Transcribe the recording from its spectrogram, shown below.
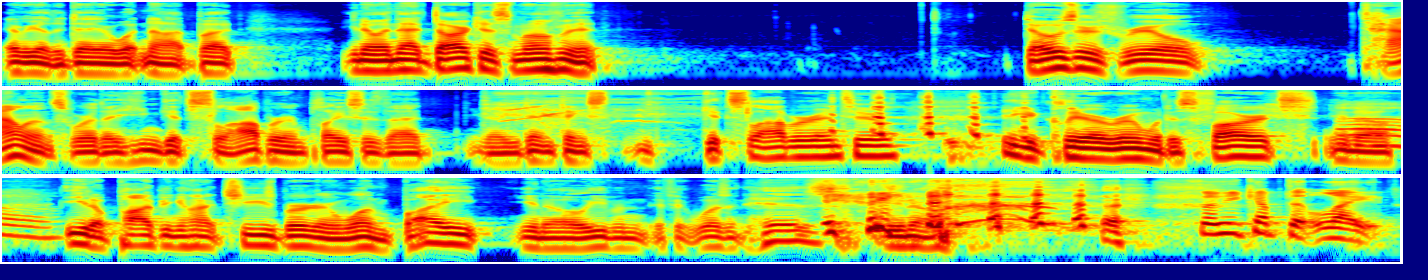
every other day or whatnot. But you know, in that darkest moment, Dozer's real talents were that he can get slobber in places that you know you didn't think get slobber into. he could clear a room with his farts. You know, oh. eat a piping hot cheeseburger in one bite. You know, even if it wasn't his. You know, So he kept it light.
